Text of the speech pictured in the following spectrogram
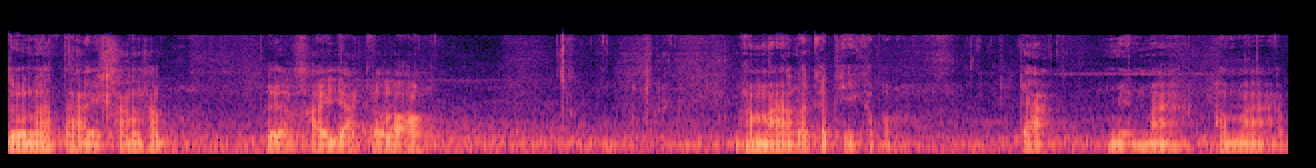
ดูหน้าตาอีกครั้งครับ เผื่อใครอยากจะลองมาม่ารสกะทิครับผม จากเมียนมาพม่าครับ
